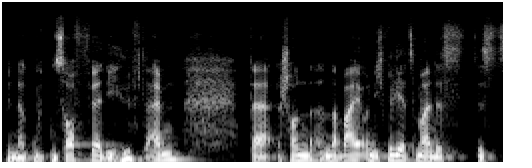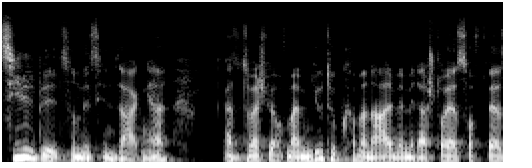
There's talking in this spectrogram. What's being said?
mit einer guten Software, die hilft einem da schon dabei. Und ich will jetzt mal das, das Zielbild so ein bisschen sagen, ja. Also zum Beispiel auf meinem YouTube-Kanal, wenn wir da Steuersoftware,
